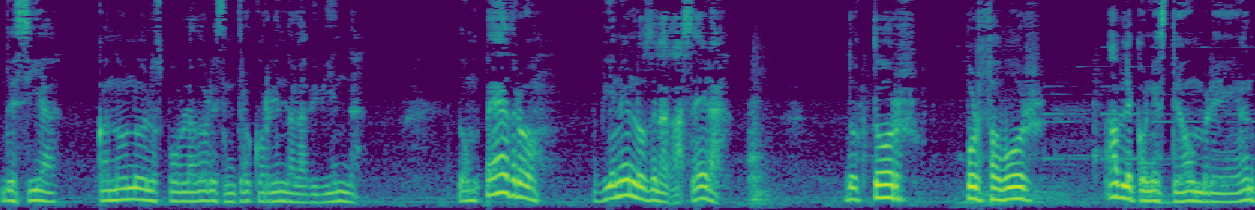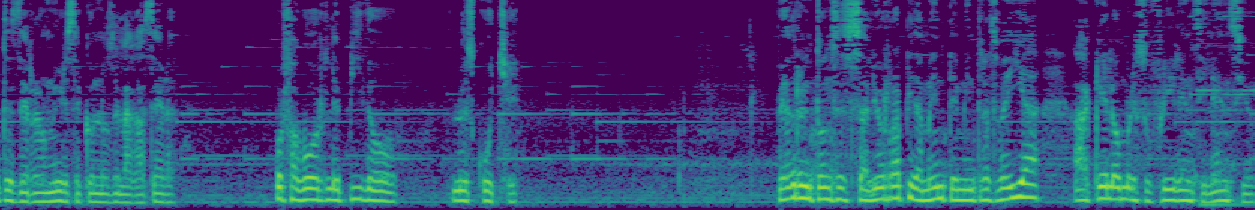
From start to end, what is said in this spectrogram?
decía cuando uno de los pobladores entró corriendo a la vivienda. Don Pedro, vienen los de la gacera. Doctor, por favor, hable con este hombre antes de reunirse con los de la gacera. Por favor, le pido lo escuche. Pedro entonces salió rápidamente mientras veía a aquel hombre sufrir en silencio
